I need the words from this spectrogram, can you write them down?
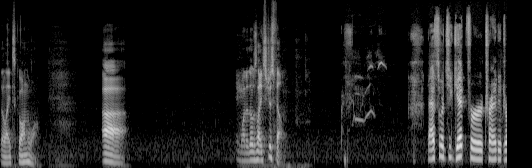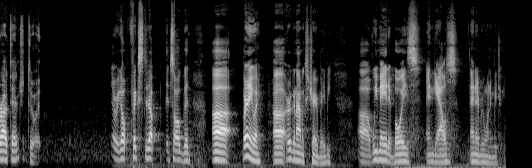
the lights go on the wall. Uh, and one of those lights just fell. That's what you get for trying to draw attention to it. There we go. Fixed it up. It's all good. Uh, but anyway, uh, ergonomics chair, baby. Uh, we made it, boys and gals, and everyone in between.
